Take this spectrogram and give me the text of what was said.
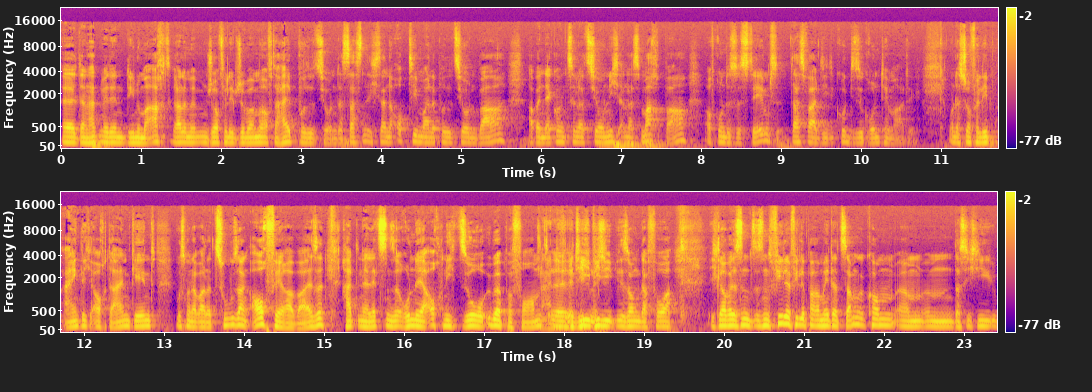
Äh, dann hatten wir den, die Nummer 8, gerade mit dem Jean-Philippe Jobamel auf der Halbposition. Dass das nicht seine optimale Position war, aber in der Konstellation nicht anders machbar aufgrund des Systems, das war die, diese Grundthematik. Und dass Jean-Philippe eigentlich auch dahingehend, muss man aber dazu sagen, auch fairerweise, hat in der letzten Runde ja auch nicht so überperformt Nein, äh, wie, wie die Saison davor. Ich glaube, es sind, sind, viele, viele Parameter zusammengekommen, ähm, ähm, dass sich die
